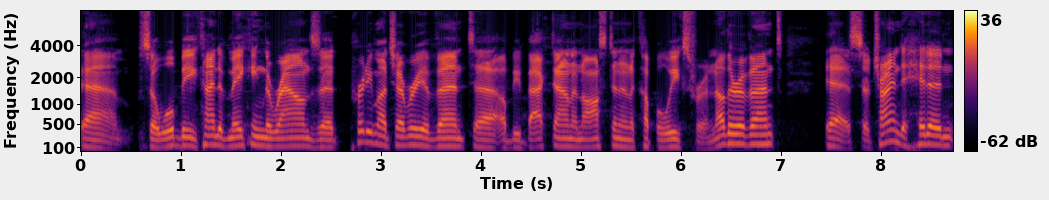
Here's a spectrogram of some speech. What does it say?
Um, so we'll be kind of making the rounds at pretty much every event. Uh, I'll be back down in Austin in a couple weeks for another event. Yeah, so trying to hit in,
